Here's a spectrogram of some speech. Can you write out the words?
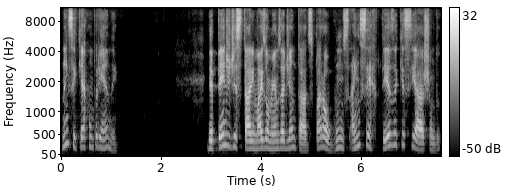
nem sequer compreendem. Depende de estarem mais ou menos adiantados. Para alguns, a incerteza que se acham do,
